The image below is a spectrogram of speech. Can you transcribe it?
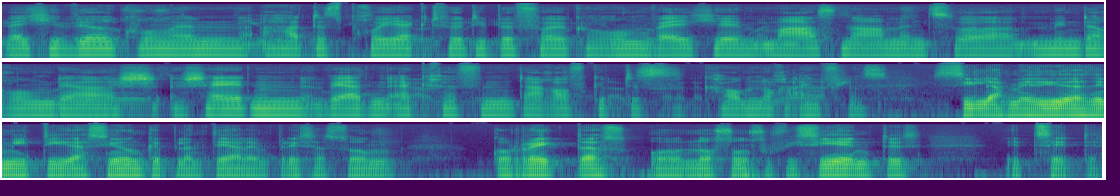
welche Wirkungen hat das Projekt für die Bevölkerung? Welche Maßnahmen zur Minderung der Schäden werden ergriffen? Darauf gibt es kaum noch Einfluss. Si las medidas de mitigación que plantea la empresa son correctas o no son suficientes, etc.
